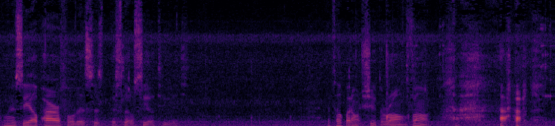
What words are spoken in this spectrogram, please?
I'm going to see how powerful this, this, this little CO2 is. Let's hope I don't shoot the wrong phone.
